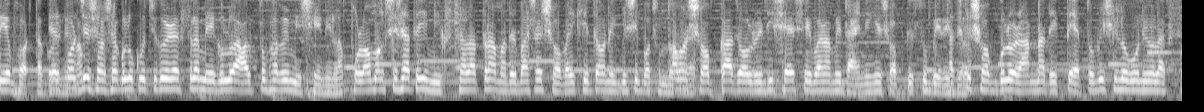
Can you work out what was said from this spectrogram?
দিয়ে ভর্তা করে এরপর যে শসাগুলো কুচি করে রাখছিলাম এগুলো আলতো ভাবে মিশিয়ে নিলাম। পোলাও মাংসের সাথে এই মিক্স সালাদটা আমাদের বাসায় সবাই খেতে অনেক বেশি পছন্দ আমার সব কাজ অলরেডি শেষ এবার আমি ডাইনিং এ সবকিছু বেড়ে আজকে সবগুলো রান্না দেখতে এত বেশি লোভনীয় লাগছে।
